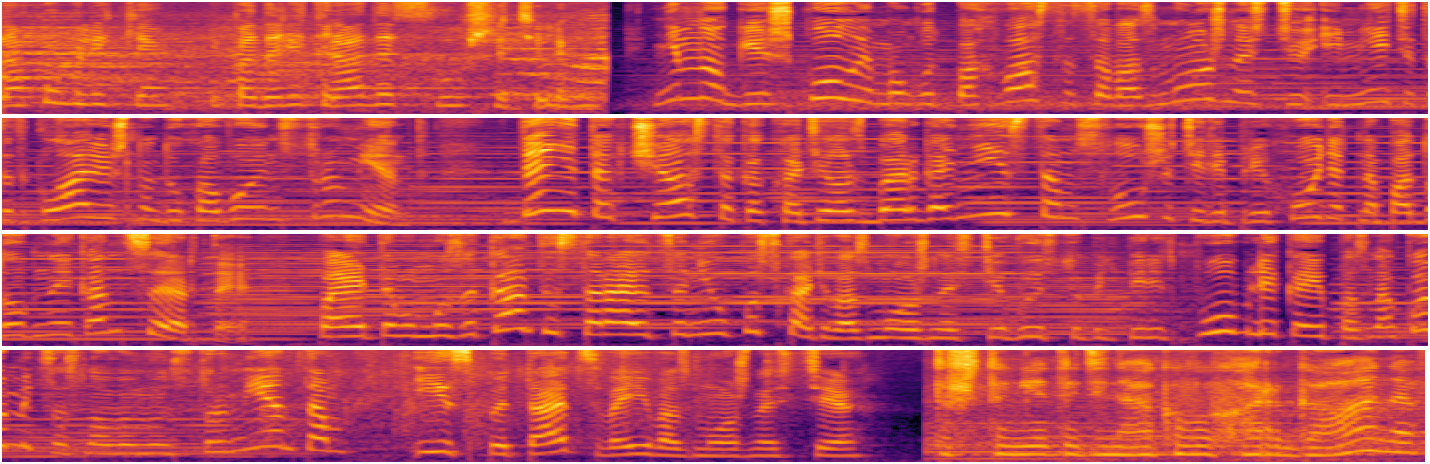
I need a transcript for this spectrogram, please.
на публике и подарить радость слушателям. Немногие школы могут похвастаться возможностью иметь этот клавишно-духовой инструмент. Да и не так часто, как хотелось бы органистам, слушатели приходят на подобные концерты. Поэтому музыканты стараются не упускать возможности выступить перед публикой, познакомиться с новым инструментом и испытать свои возможности. То, что нет одинаковых органов,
